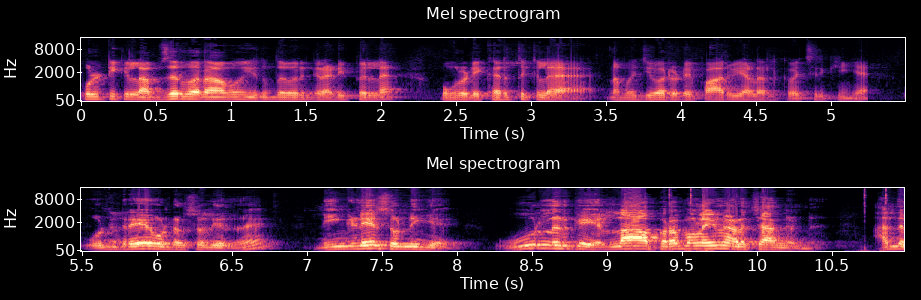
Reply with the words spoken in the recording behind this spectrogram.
பொலிட்டிக்கல் அப்சர்வராகவும் இருந்தவருங்கிற அடிப்படையில் உங்களுடைய கருத்துக்களை நம்ம ஜீவாருடைய பார்வையாளருக்கு வச்சுருக்கீங்க. ஒன்றே ஒன்றை சொல்லிடுறேன். நீங்களே சொன்னீங்க ஊர்ல இருக்க எல்லா பிரபலங்களும் அழைச்சாங்கன்னு. அந்த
